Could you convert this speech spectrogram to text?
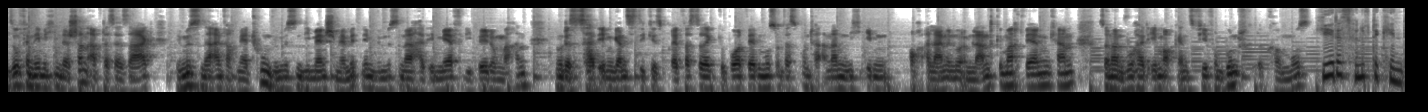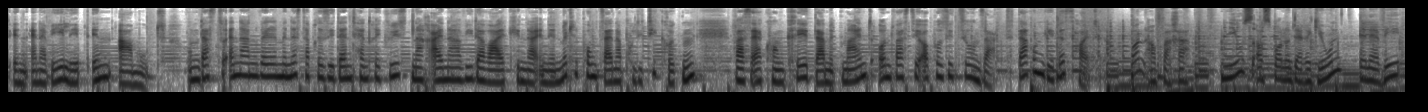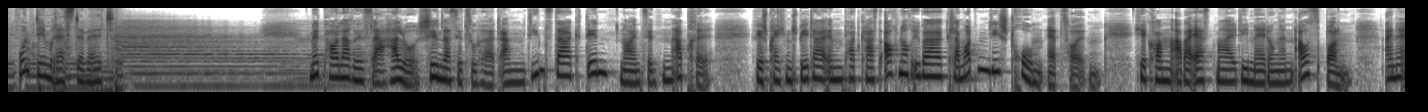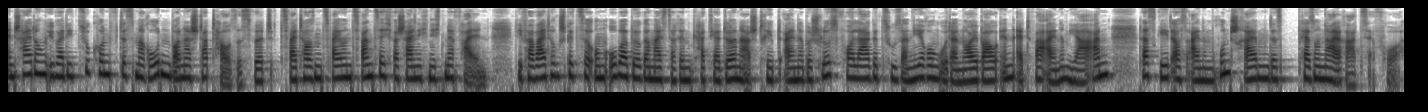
insofern nehme ich ihm das schon ab, dass er sagt, wir müssen da einfach mehr tun, wir müssen die Menschen mehr mitnehmen, wir müssen da halt eben mehr für die Bildung machen. Nur das ist halt eben ein ganz dickes Brett, was da gebohrt werden muss und was unter anderem nicht eben auch alleine nur im Land gemacht werden kann, sondern wo halt eben auch ganz viel vom Bund kommen muss. Jedes fünfte Kind in NRW lebt in Armut. Um das zu ändern, will Ministerpräsident Hendrik Wüst nach einer Wiederwahl Kinder in den Mittelpunkt seiner Politik rücken. Was er konkret damit meint und was die Opposition sagt, darum geht es heute. Bonn Aufwacher. News aus Bonn und der Region, NRW und dem Rest der Welt. Mit Paula Rösler. Hallo, schön, dass ihr zuhört am Dienstag, den 19. April. Wir sprechen später im Podcast auch noch über Klamotten, die Strom erzeugen. Hier kommen aber erstmal die Meldungen aus Bonn. Eine Entscheidung über die Zukunft des maroden Bonner Stadthauses wird 2022 wahrscheinlich nicht mehr fallen. Die Verwaltungsspitze um Oberbürgermeisterin Katja Dörner strebt eine Beschlussvorlage zu Sanierung oder Neubau in etwa einem Jahr an. Das geht aus einem Rundschreiben des Personalrats hervor.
